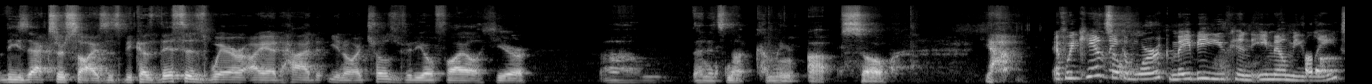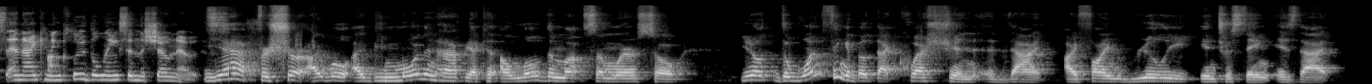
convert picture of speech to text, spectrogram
these exercises because this is where I had had you know I chose video file here. Um, then it's not coming up. So, yeah. If we can't make so, them work, maybe you can email me uh, links and I can include the links in the show notes. Yeah, for sure. I will I'd be more than happy. I can I'll load them up somewhere. So, you know, the one thing about that question that I find really interesting is that,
